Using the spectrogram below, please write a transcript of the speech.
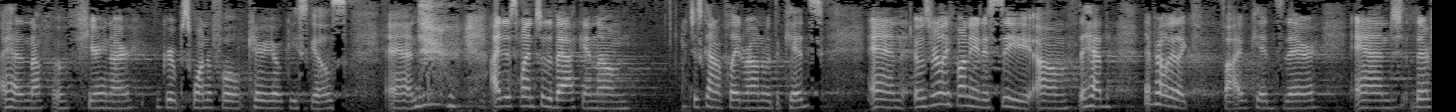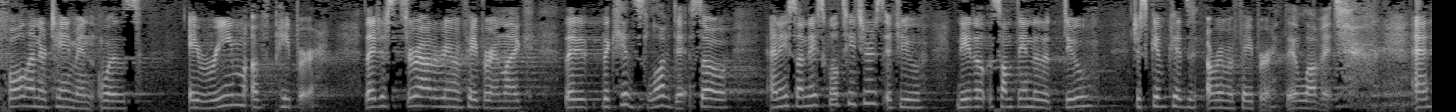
I had enough of hearing our group's wonderful karaoke skills, and I just went to the back and um, just kind of played around with the kids. And it was really funny to see. Um, they had they had probably like five kids there, and their full entertainment was a ream of paper. They just threw out a ream of paper, and like they, the kids loved it. So, any Sunday school teachers, if you need something to do, just give kids a ream of paper. They love it. and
